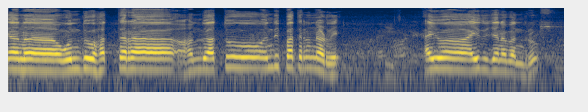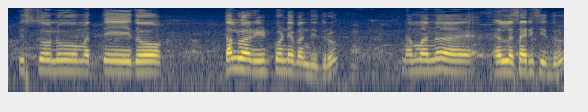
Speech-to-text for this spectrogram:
ಮಧ್ಯಾಹ್ನ ಒಂದು ಹತ್ತರ, ಒಂದು ಹತ್ತು, ಒಂದು ಇಪ್ಪತ್ತರ ನಡುವೆ ಐವ, ಐದು ಜನ ಬಂದರು. ಪಿಸ್ತೋಲು ಮತ್ತು ಇದು ತಲ್ವಾರ್ ಹಿಡ್ಕೊಂಡೇ ಬಂದಿದ್ದರು ನಮ್ಮನ್ನು ಎಲ್ಲ ಸರಿಸಿದ್ರು.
